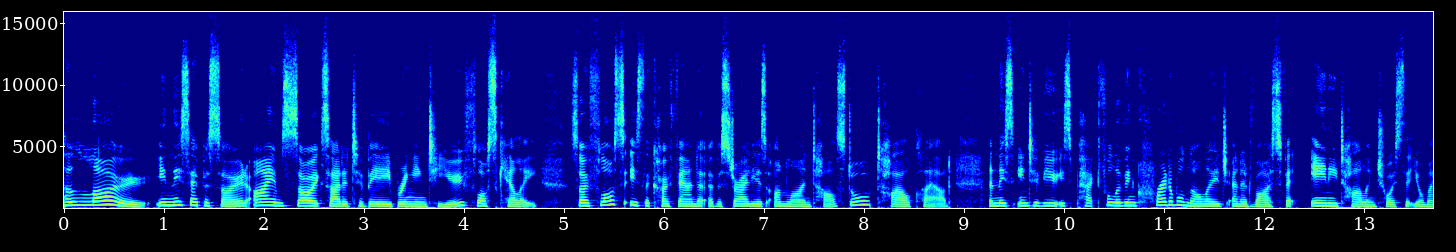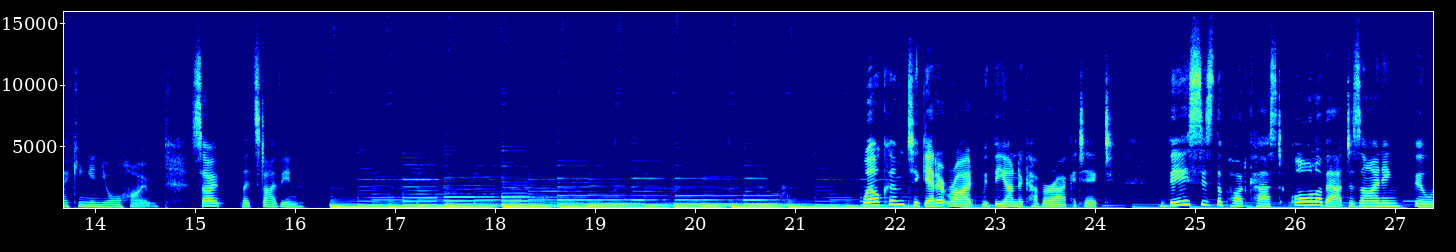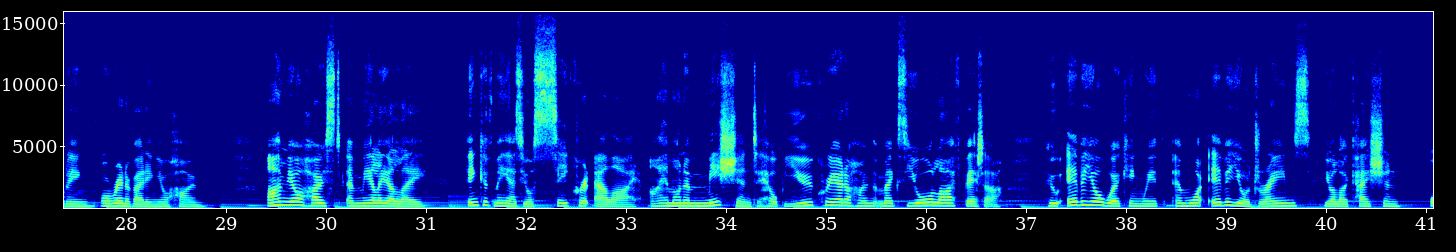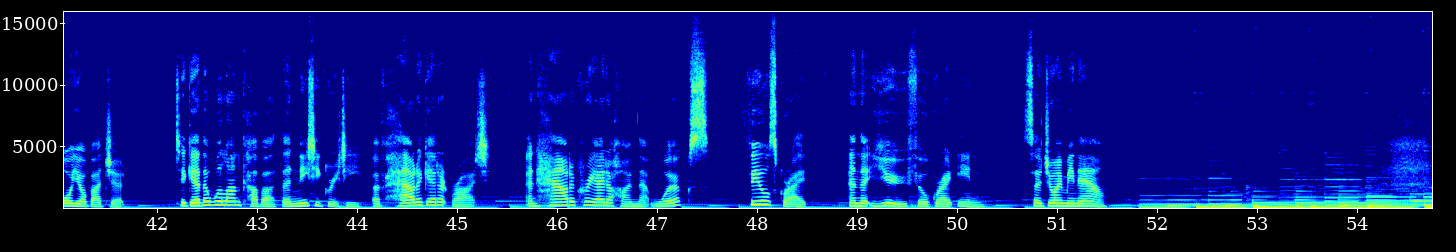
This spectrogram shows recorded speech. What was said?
Hello! In this episode, I am so excited to be bringing to you Floss Kelly. So, Floss is the co founder of Australia's online tile store, Tile Cloud, and this interview is packed full of incredible knowledge and advice for any tiling choice that you're making in your home. So, let's dive in. Welcome to Get It Right with the Undercover Architect. This is the podcast all about designing, building, or renovating your home. I'm your host, Amelia Lee. Think of me as your secret ally. I am on a mission to help you create a home that makes your life better, whoever you're working with, and whatever your dreams, your location, or your budget. Together, we'll uncover the nitty gritty of how to get it right and how to create a home that works, feels great, and that you feel great in. So join me now.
